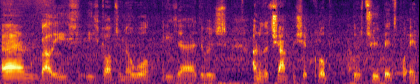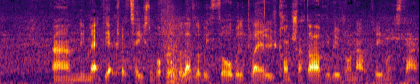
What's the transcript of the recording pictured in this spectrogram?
Um, well, he's he's gone to Millwall. He's uh, there was another Championship club. There was two bids put in, and he met the expectation of what the level that we thought with a player whose contract arguably was running out in three months' time.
